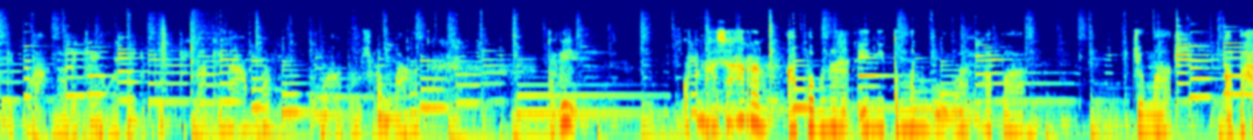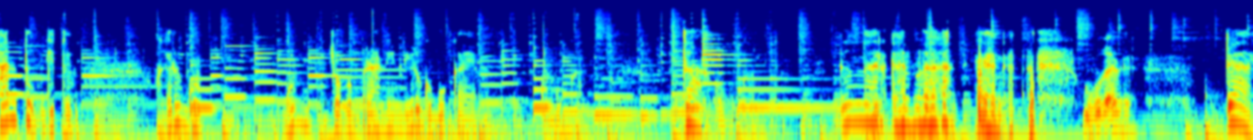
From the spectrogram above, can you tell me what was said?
intip wah ini ada cewek baju putih kaki ngambang wah tuh serem banget. Tapi gue penasaran apa bener ini temen gue apa cuma apa hantu gitu? Akhirnya gue gue coba beraniin diri gue buka ya. Gue buka. Dar gue buka gitu. Dengarkanlah. Ya enggak gue buka. Dar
